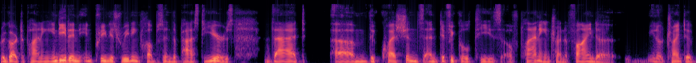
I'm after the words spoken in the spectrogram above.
regard to planning indeed in, in previous reading clubs in the past years that um, the questions and difficulties of planning and trying to find a, you know, trying to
